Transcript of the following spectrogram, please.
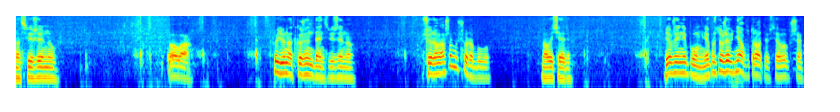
На свіжину. Ова. Хоч у нас кожен день свіжина. Вчора, а що вчора було? На вечері? Я вже й не пам'ятаю. Я просто вже в днях втратився взагалі.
